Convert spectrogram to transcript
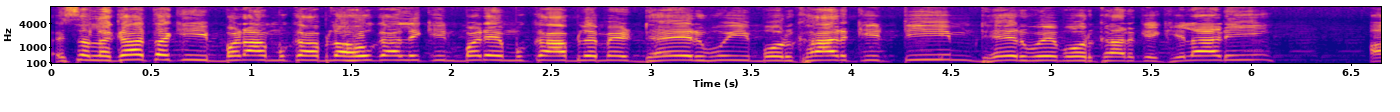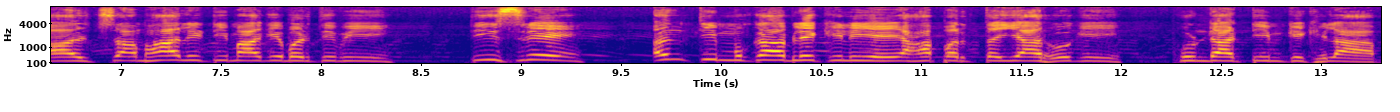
ऐसा लगा था कि बड़ा मुकाबला होगा, लेकिन बड़े मुकाबले में ढेर हुई बोरखार की टीम, ढेर हुए बोरखार के खिलाड़ी। और संभाली टीम आगे बढ़ती हुई, तीसरे अंतिम मुकाबले के लिए यहाँ पर तैयार होगी हुंडा टीम के खिलाफ।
